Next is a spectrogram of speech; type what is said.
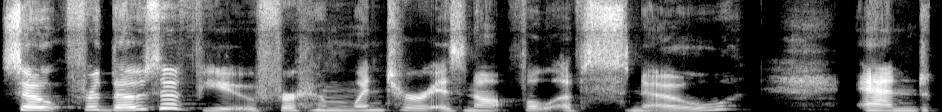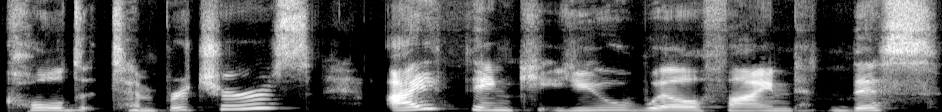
So, for those of you for whom winter is not full of snow, and cold temperatures, I think you will find this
